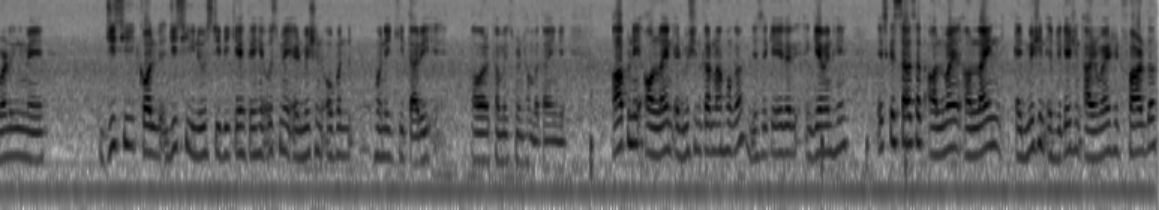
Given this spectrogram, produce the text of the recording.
वर्डिंग में जीसी कॉलेज जीसी यूनिवर्सिटी भी कहते हैं, उसमें एडमिशन ओपन होने की तारीख और कमिटमेंट हम बताएँगे। आपने ऑनलाइन एडमिशन करना होगा, जैसे कि इधर गेवन है। इसके साथ साथ online admission application are invited for the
